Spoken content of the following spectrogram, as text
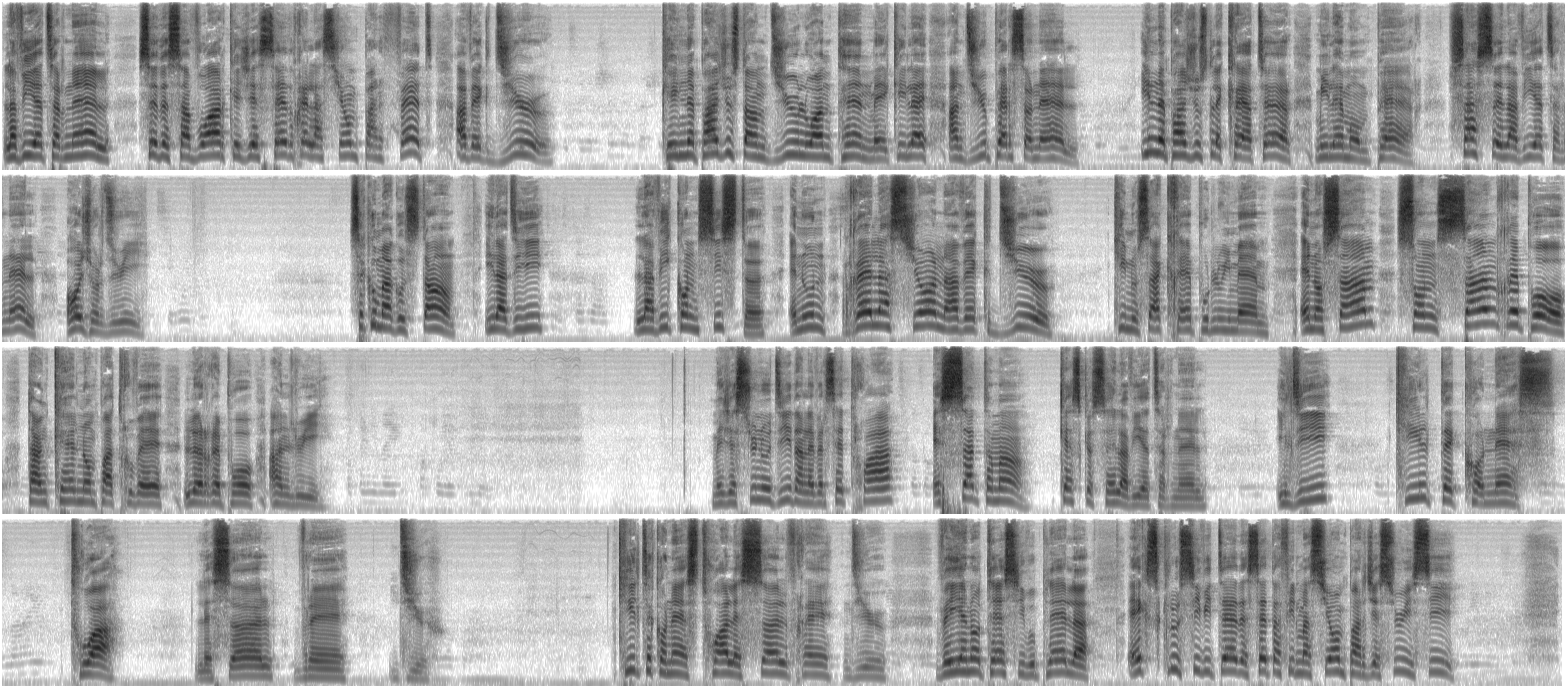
La vie éternelle, c'est de savoir que j'ai cette relation parfaite avec Dieu, qu'il n'est pas juste un Dieu lointain, mais qu'il est un Dieu personnel. Il n'est pas juste le Créateur, mais il est mon Père. Ça, c'est la vie éternelle aujourd'hui. C'est comme Augustin, il a dit, la vie consiste en une relation avec Dieu qui nous a créés pour lui-même. Et nos âmes sont sans repos tant qu'elles n'ont pas trouvé leur repos en lui. Mais Jésus nous dit dans le verset 3 exactement qu'est-ce que c'est la vie éternelle? Il dit qu'ils te connaissent, toi, le seul vrai Dieu. Qu'ils te connaissent, toi le seul vrai Dieu. Veuillez noter, s'il vous plaît, l'exclusivité de cette affirmation par Jésus ici.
